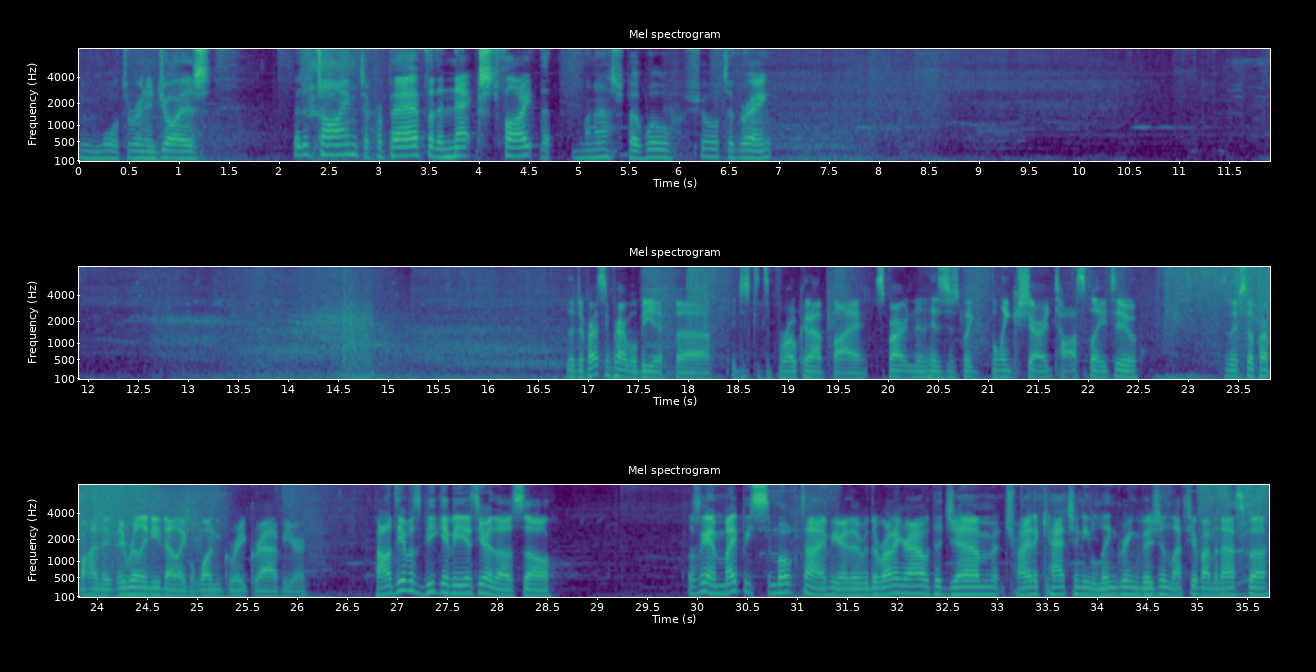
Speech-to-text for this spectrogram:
Even water and enjoy us. Bit of time to prepare for the next fight that Manaspa will sure to bring. The depressing part will be if uh, it just gets broken up by Spartan and his just like blink shard toss play too. So they're so far behind. They, they really need that like one great grab here. Palantimos' BKB is here though, so looks like it might be smoke time here. They're, they're running around with the gem, trying to catch any lingering vision left here by Manaspa.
